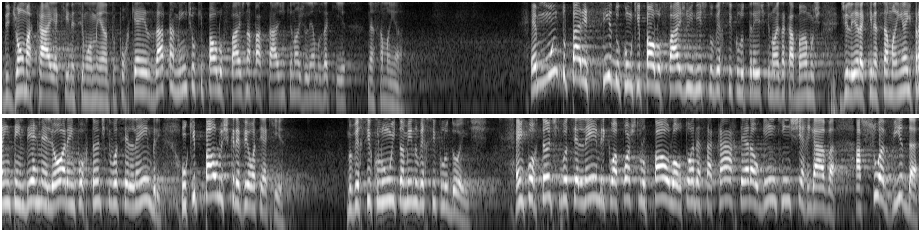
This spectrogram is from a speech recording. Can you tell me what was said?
de John Mackay aqui nesse momento? Porque é exatamente o que Paulo faz na passagem que nós lemos aqui nessa manhã. É muito parecido com o que Paulo faz no início do versículo 3 que nós acabamos de ler aqui nessa manhã, e para entender melhor é importante que você lembre o que Paulo escreveu até aqui, no versículo 1 e também no versículo 2. É importante que você lembre que o apóstolo Paulo, autor dessa carta, era alguém que enxergava a sua vida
